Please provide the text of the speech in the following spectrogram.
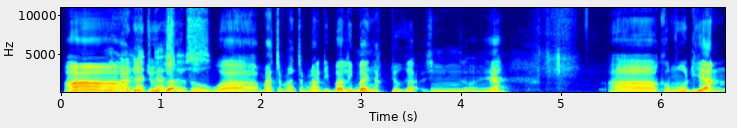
Ah, ada juga kasus. tuh. Wah, macam-macam lah di Bali Hmm. banyak juga sih Hmm, gitu hmm. ya. Eh, kemudian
